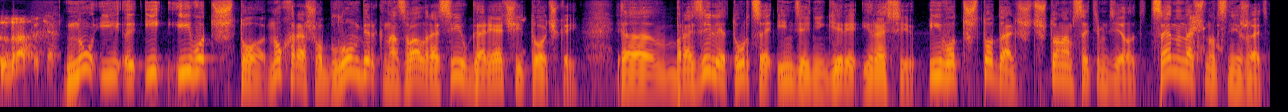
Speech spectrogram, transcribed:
Здравствуйте. Ну и, и, и вот что? Ну хорошо, Блумберг назвал Россию горячей точкой. Э, Бразилия, Турция, Индия, Нигерия и Россию. И вот что дальше? Что нам с этим делать? Цены начнут снижать?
